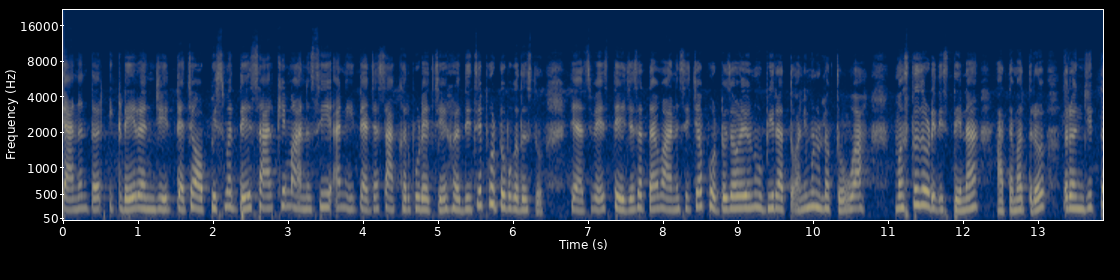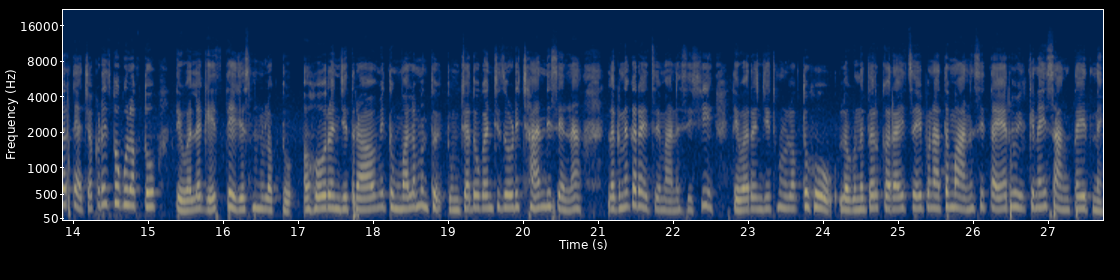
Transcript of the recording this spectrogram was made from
त्यानंतर इकडे रणजित त्याच्या ऑफिसमध्ये सारखे मानसी आणि त्याच्या साखरपुड्याचे हळदीचे फोटो बघत असतो. त्याच वेळेस तेजस आता मानसीच्या फोटोजवळ येऊन उभी राहतो आणि म्हणू लागतो वा मस्त जोडी दिसते ना? आता मात्र रणजित तर त्याच्याकडेच बघू लागतो. तेव्हा लगेच तेजस म्हणू लागतो अहो रणजितराव मी तुम्हाला म्हणतोय तुमच्या दोघांची जोडी छान दिसेल ना? लग्न करायचं आहे मानसीशी? तेव्हा रणजित म्हणू लागतो हो लग्न तर करायचं आहे पण आता मानसी तयार होईल की नाही सांगता येत नाही.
